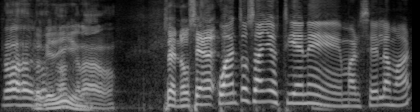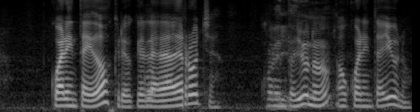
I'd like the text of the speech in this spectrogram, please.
Claro. Lo que Ah, digo. claro. O sea, no sea... ¿Cuántos años tiene Marcela Mar? 42, creo que es la edad de Rocha. 41, ¿no? O 41.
